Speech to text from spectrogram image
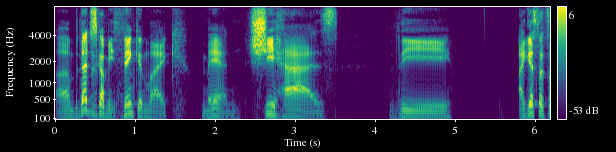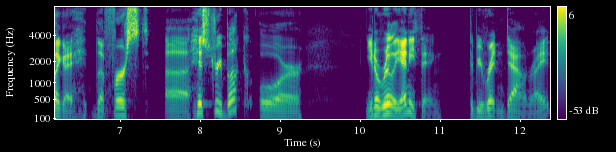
Um, but that just got me thinking, like, man, she has the. I guess that's like a the first uh, history book, or you know, really anything to be written down, right?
